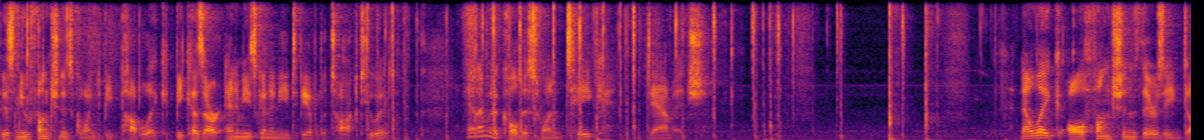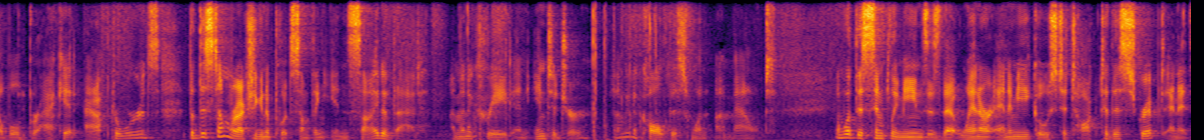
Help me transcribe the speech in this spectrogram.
This new function is going to be public because our enemy is going to need to be able to talk to it. And I'm going to call this one take damage. Now, like all functions, there's a double bracket afterwards, but this time we're actually going to put something inside of that. I'm going to create an integer, and I'm going to call this one amount. And what this simply means is that when our enemy goes to talk to this script and it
